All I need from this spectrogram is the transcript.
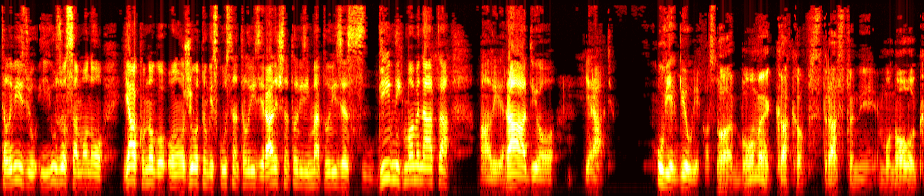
televiziju i uzeo sam ono jako mnogo ono životnog iskustva na televiziji, radiš na televiziji, ima televizija s divnih momenata, ali radio je radio. Uvijek bio, uvijek ostao. Pa, bome, kakav strastveni monolog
